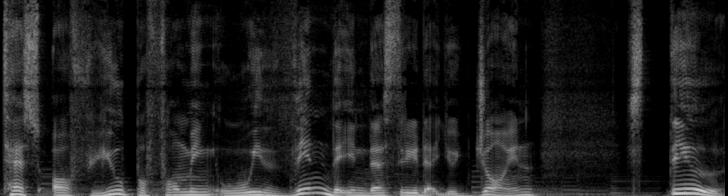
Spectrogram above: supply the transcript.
test of you performing within the industry that you join still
